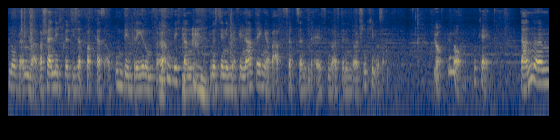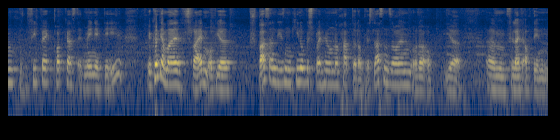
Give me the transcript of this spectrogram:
November, wahrscheinlich wird dieser Podcast auch um den Dreh rum veröffentlicht, dann müsst ihr nicht mehr viel nachdenken, aber ab 14.11. läuft er in den deutschen Kinos an. Ja, Genau, okay. Dann ähm, Feedback podcast at maniac.de. Ihr könnt ja mal schreiben, ob ihr Spaß an diesen Kinobesprechungen noch habt oder ob wir es lassen sollen oder ob ihr ähm, vielleicht auch den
